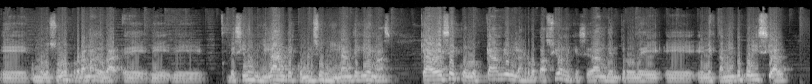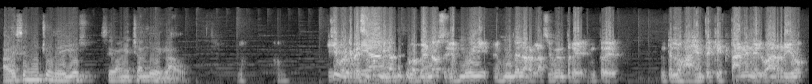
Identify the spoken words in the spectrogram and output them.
eh, como lo son los programas eh, de, vecinos vigilantes, comercios vigilantes y demás, que a veces con los cambios y las rotaciones que se dan dentro del el estamento policial, a veces muchos de ellos se van echando de lado. Sí, porque vecinos vigilantes por lo menos es muy, es muy de la relación entre, entre entre los agentes que están en el barrio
